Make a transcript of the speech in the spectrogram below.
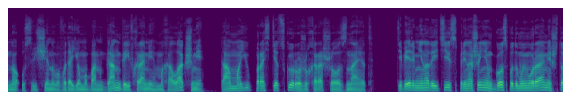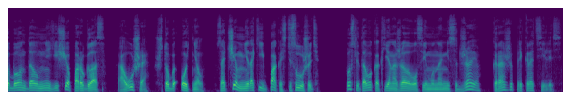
Но у священного водоема Банганга и в храме Махалакшми там мою простецкую рожу хорошо знают. Теперь мне надо идти с приношением Господу моему раме, чтобы он дал мне еще пару глаз, а уши, чтобы отнял. Зачем мне такие пакости слушать? После того, как я нажаловался ему на мисс Джаю, кражи прекратились.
